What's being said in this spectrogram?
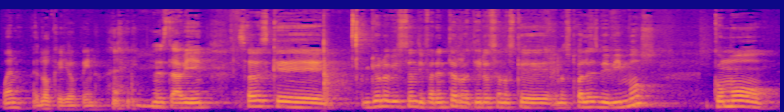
Bueno, es lo que yo opino. Está bien. Sabes que yo lo he visto en diferentes retiros en los, que, en los cuales vivimos, cómo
